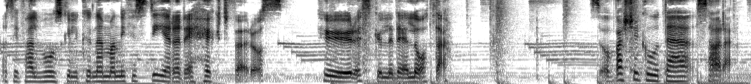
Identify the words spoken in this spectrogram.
Alltså ifall hon skulle kunna manifestera det högt för oss. Hur skulle det låta? Så varsågoda Sara.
